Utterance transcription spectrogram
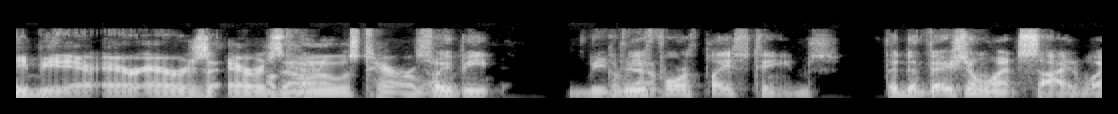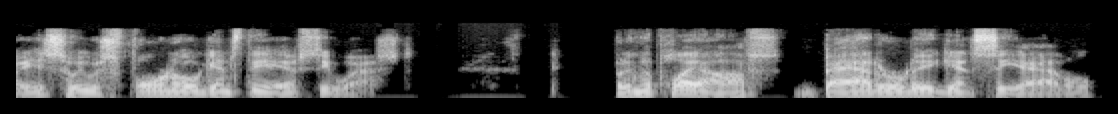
he beat Arizona. Arizona okay. was terrible. So he beat, beat three them. fourth place teams. The division went sideways, so he was four zero oh against the AFC West. But in the playoffs, bad early against Seattle,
